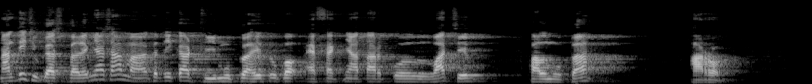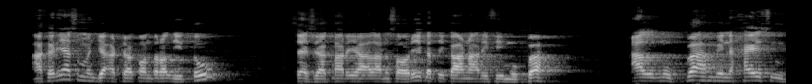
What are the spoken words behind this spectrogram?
Nanti juga sebaliknya sama ketika di mubah itu kok efeknya tarkul wajib fal mubah haram. Akhirnya semenjak ada kontrol itu, saya Zakaria Al Ansori ketika narifi mubah, al mubah min haitsu.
